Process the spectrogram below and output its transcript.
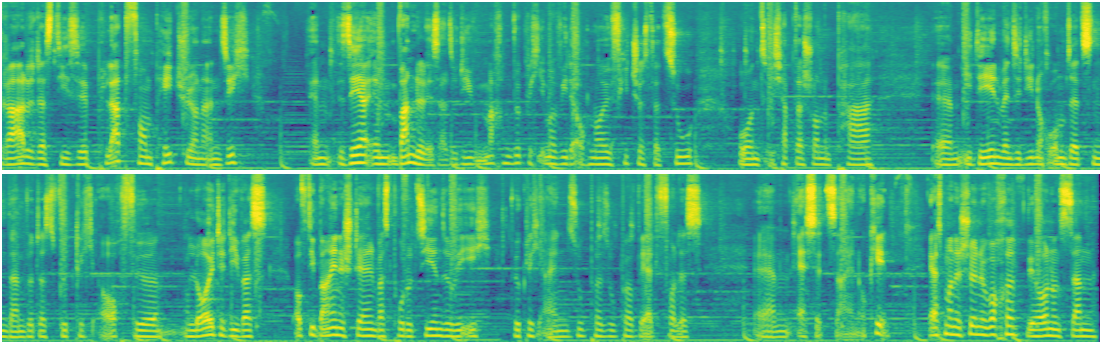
gerade, dass diese Plattform Patreon an sich ähm, sehr im Wandel ist. Also die machen wirklich immer wieder auch neue Features dazu. Und ich habe da schon ein paar ähm, Ideen, wenn sie die noch umsetzen, dann wird das wirklich auch für Leute, die was auf die Beine stellen, was produzieren, so wie ich, wirklich ein super, super wertvolles ähm, Asset sein. Okay, erstmal eine schöne Woche. Wir hören uns dann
